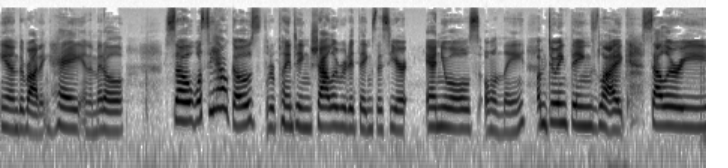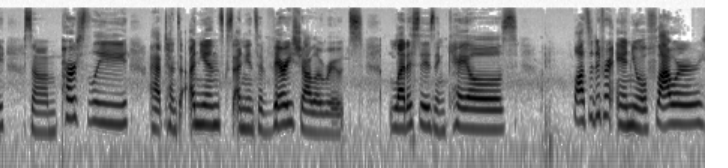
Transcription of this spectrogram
and the rotting hay in the middle. So we'll see how it goes. We're planting shallow rooted things this year, annuals only. I'm doing things like celery, some parsley. I have tons of onions because onions have very shallow roots, lettuces and kales, lots of different annual flowers,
